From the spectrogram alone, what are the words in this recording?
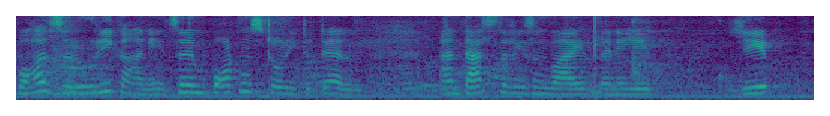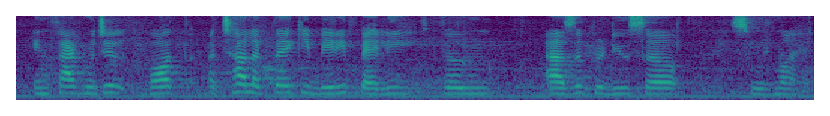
बहुत ज़रूरी कहानी it's an important story to tell and that's the reason why मैंने ये ये इनफैक्ट मुझे बहुत अच्छा लगता है कि मेरी पहली film as a producer Soorma है।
